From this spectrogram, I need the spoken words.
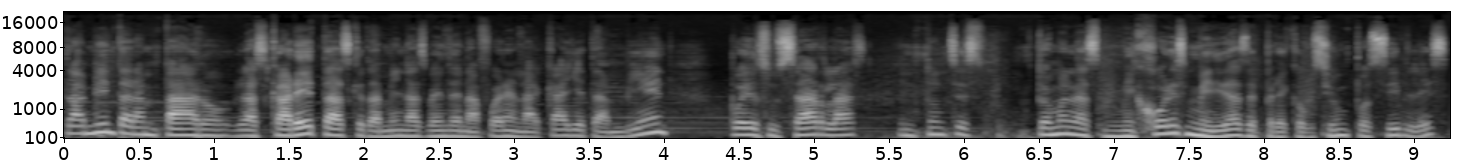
también te harán paro. Las caretas que también las venden afuera en la calle también puedes usarlas. Entonces, toma las mejores medidas de precaución posibles.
